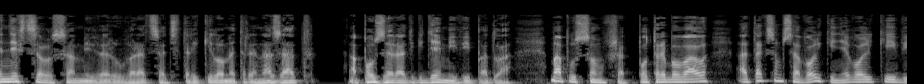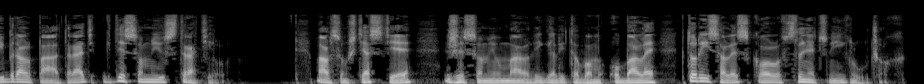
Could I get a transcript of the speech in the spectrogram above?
Nechcel sa mi veru vracať 3 kilometre nazad a pozerať, kde mi vypadla. Mapu som však potreboval a tak som sa voľky nevoľky vybral pátrať, kde som ju stratil. Mal som šťastie, že som ju mal v igelitovom obale, ktorý sa leskol v slnečných lúčoch.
